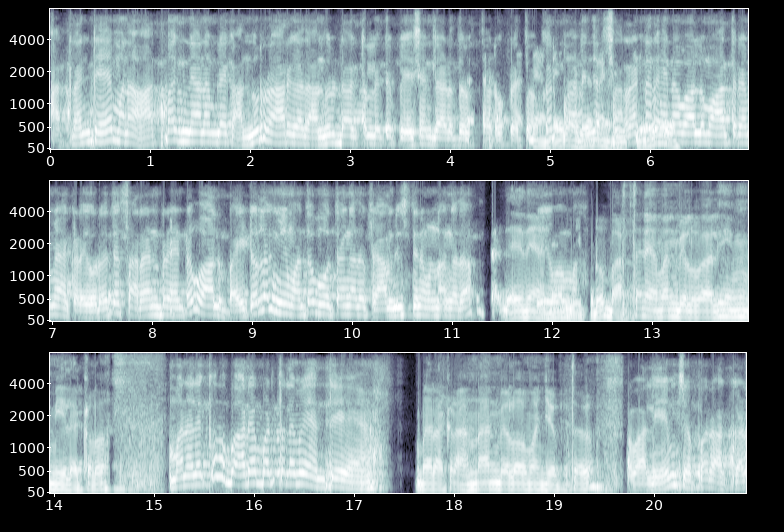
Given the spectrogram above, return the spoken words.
అట్లంటే మన ఆత్మజ్ఞానం లేక అందరూ రారు కదా. అందరూ డాక్టర్లు అయితే పేషెంట్లు ఆడ దొరుకుతారు. ప్రతి ఒక్కరు పాటించారు. సరెండర్ అయిన వాళ్ళు మాత్రమే అక్కడ. ఎవరైతే సరెండర్ అంటే వాళ్ళు బయట వాళ్ళకి మేమంతా పోతాం కదా. ఫ్యామిలీస్ తోనే ఉన్నాం కదా? ఇప్పుడు భర్తను ఏమని పిలవాలి? మీ లెక్కలో? మన లెక్కలో భార్య భర్తలమే అంతే. మరి అక్కడ అన్నాన్ని పిలవమని చెప్తారు వాళ్ళు ఏం చెప్పరు అక్కడ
